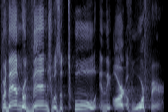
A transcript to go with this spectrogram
For them, revenge was a tool in the art of warfare.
